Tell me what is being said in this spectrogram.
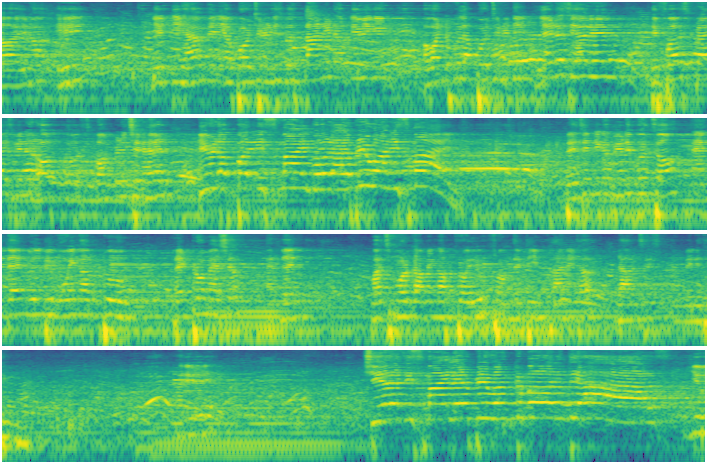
uh, you know, he, yet he have many opportunities but Planet are giving him a wonderful opportunity. Let us hear him, the first prize winner of this competition held. Give it up for Ismail Bora, everyone Ismail! Presenting a beautiful song and then we'll be moving up to retro mashup and then much more coming up for you from the team Planeta, dances and many things more. Are you ready? Cheers, smile, everyone. Come on in the house. You,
